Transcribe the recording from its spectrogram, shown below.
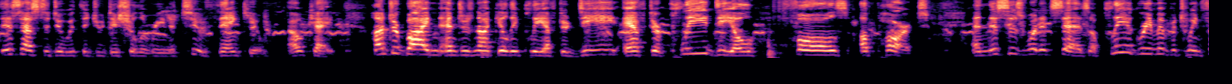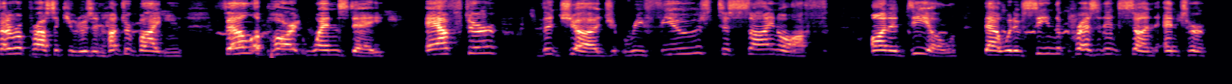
this has to do with the judicial arena too. Thank you. Okay. Hunter Biden enters not guilty plea after D after plea deal falls apart. And this is what it says. A plea agreement between federal prosecutors and Hunter Biden fell apart Wednesday after the judge refused to sign off on a deal that would have seen the president's son enter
